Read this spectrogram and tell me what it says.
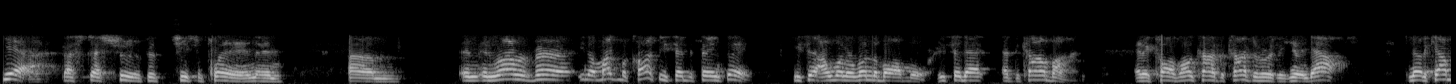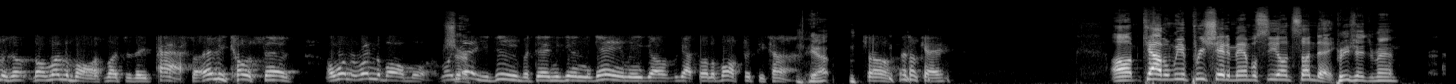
Yeah, that's that's true. The Chiefs are playing, and um, and and Ron Rivera, you know, Mike McCarthy said the same thing. He said, "I want to run the ball more." He said that at the combine, and it caused all kinds of controversy here in Dallas. Now the Cowboys don't, don't run the ball as much as they pass. So every coach says, "I want to run the ball more." Well, Sure. yeah, you do, but then you get in the game and you go, "We got to throw the ball 50 times." Yep. So that's okay. Um, Calvin, we appreciate it, man. We'll see you on Sunday. Appreciate you, man.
